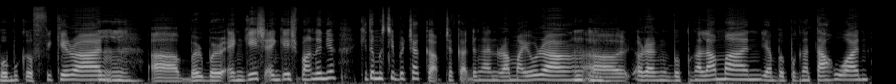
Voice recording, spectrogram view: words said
membuka fikiran mm-hmm. uh, ber, engage engage maknanya kita mesti bercakap cakap dengan ramai orang mm-hmm. uh, orang berpengalaman yang berpengetahuan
